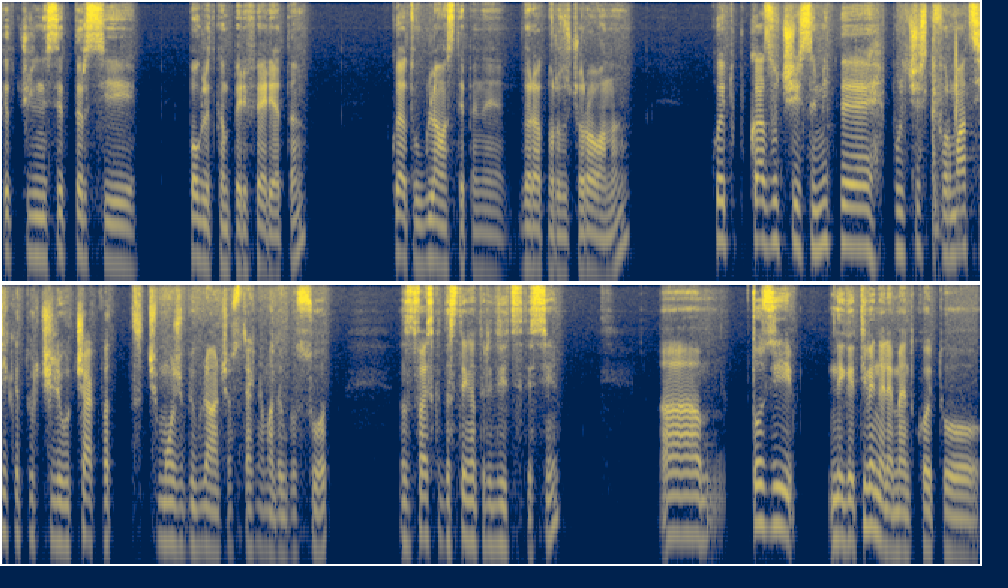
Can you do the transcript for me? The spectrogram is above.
като че ли не се търси поглед към периферията, която в голяма степен е вероятно разочарована, което показва, че и самите политически формации като че ли очакват, че може би голяма част от тях няма да гласуват. Затова искат да стегнат редиците си. А, този негативен елемент, който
